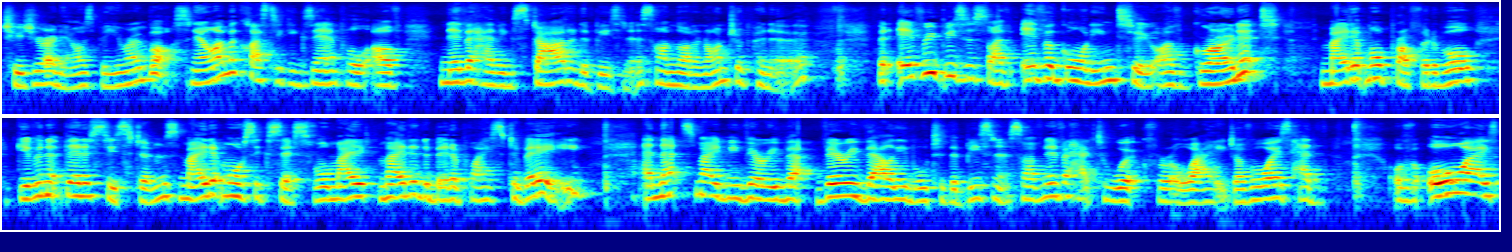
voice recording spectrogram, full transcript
choose your own hours, be your own boss? Now, I'm a classic example of never having started a business. I'm not an entrepreneur, but every business I've ever gone into, I've grown it made it more profitable, given it better systems, made it more successful, made, made it a better place to be. And that's made me very, very valuable to the business. I've never had to work for a wage. I've always had, I've always,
